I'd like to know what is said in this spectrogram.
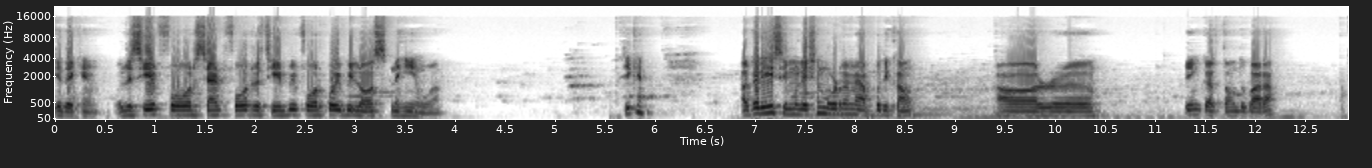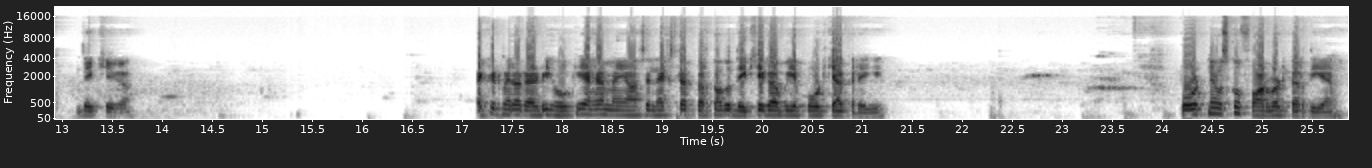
ये देखें receive four send four receive भी फोर कोई भी लॉस नहीं हुआ। ठीक है? अगर ये सिमुलेशन मोड में मैं आपको दिखाऊँ, और पिंग करता हूँ दोबारा, देखिएगा। पैकेट मेरा रेडी हो गया है, मैं यहाँ से नेक्स्ट स्टेप करता हूँ तो देखिएगा अब ये पोर्ट क्या करेगी। पोर्ट ने उसको फॉरवर्ड कर दिया है।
